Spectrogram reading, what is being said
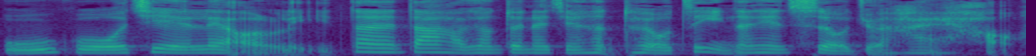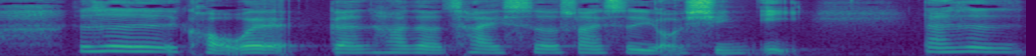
无国界料理，但大家好像对那间很推。我自己那天吃，我觉得还好，就是口味跟它的菜色算是有新意，但是。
